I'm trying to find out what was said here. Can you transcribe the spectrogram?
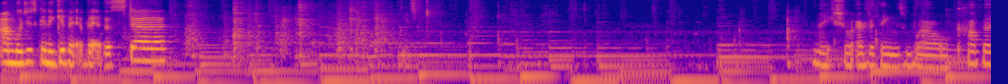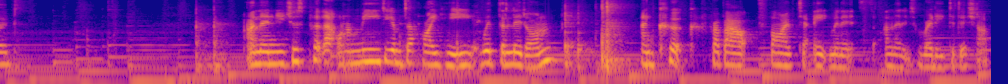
And we're just going to give it a bit of a stir. Make sure everything's well covered. and then you just put that on a medium to high heat with the lid on and cook for about five to eight minutes and then it's ready to dish up.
